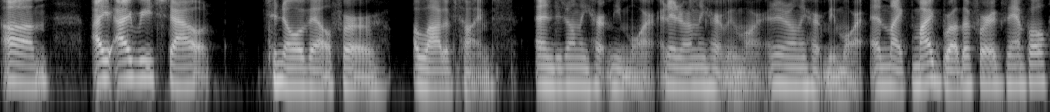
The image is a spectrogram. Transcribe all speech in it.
Um, I I reached out to no avail for a lot of times, and it only hurt me more, and it only hurt me more, and it only hurt me more. And like my brother, for example,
